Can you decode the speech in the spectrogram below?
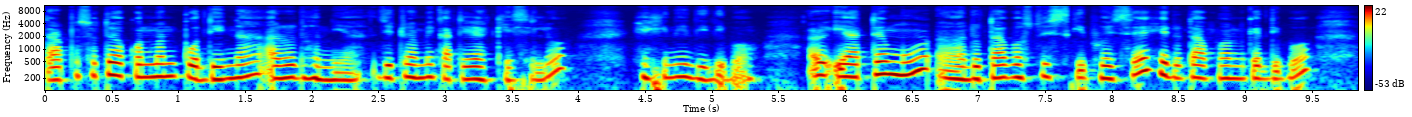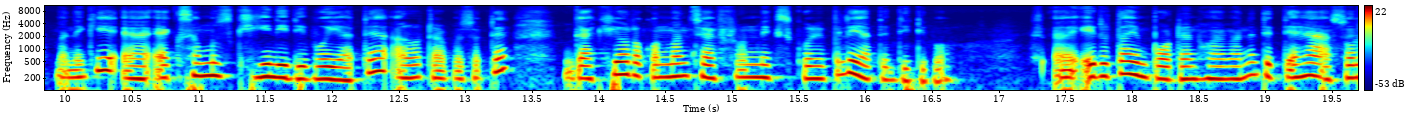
তাৰপাছতে অকণমান পদিনা আৰু ধনিয়া যিটো আমি কাটি ৰাখিছিলোঁ সেইখিনি দি দিব। আৰু ইয়াতে মোৰ দুটা বস্তু স্কিপ হৈছে সেই দুটা আপোনালোকে দিব। মানে কি এক চামুচ ঘি দি দিব ইয়াতে আৰু তাৰপাছতে গাখীৰত অকণমান চেফ্ৰন মিক্স কৰি পেলাই ইয়াতে দি দিব। এই দুটা ইম্পৰ্টেণ্ট হয় মানে তেতিয়াহে আচল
